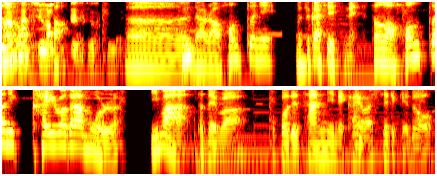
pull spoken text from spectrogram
楽しさうん、だから本当に難しいですね。その本当に会話がもう、今、例えばここで3人で会話してるけど、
